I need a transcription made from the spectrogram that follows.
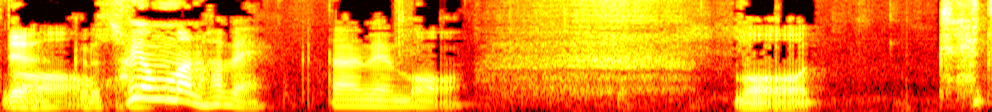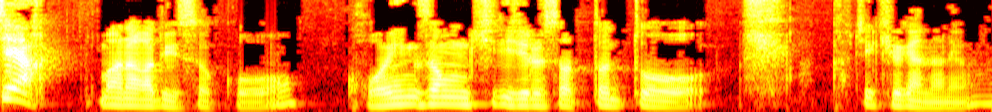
네, 뭐 그렇죠. 허영만 화백, 그다음에 뭐뭐 최재학 만화가도 있었고 고행성 시리즈를 썼던 또 갑자기 기억이 안 나네요.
